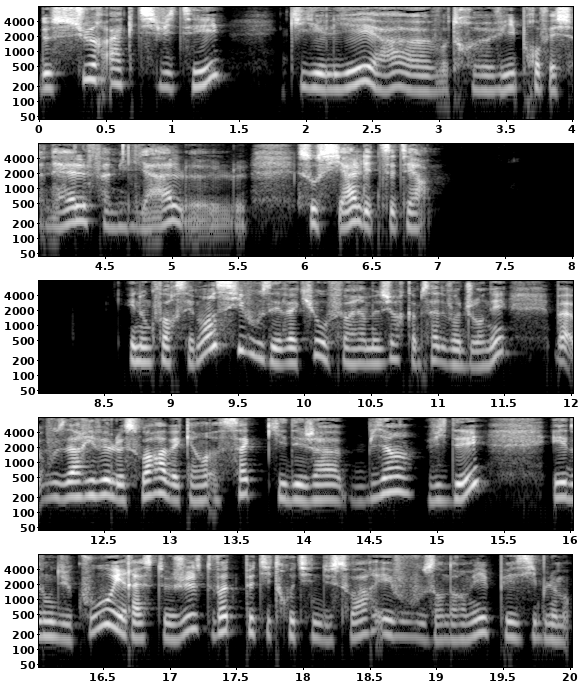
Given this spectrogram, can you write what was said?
de suractivité qui est lié à euh, votre vie professionnelle, familiale, sociale, etc. Et donc forcément, si vous évacuez au fur et à mesure comme ça de votre journée, bah, vous arrivez le soir avec un sac qui est déjà bien vidé, et donc du coup, il reste juste votre petite routine du soir et vous vous endormez paisiblement.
